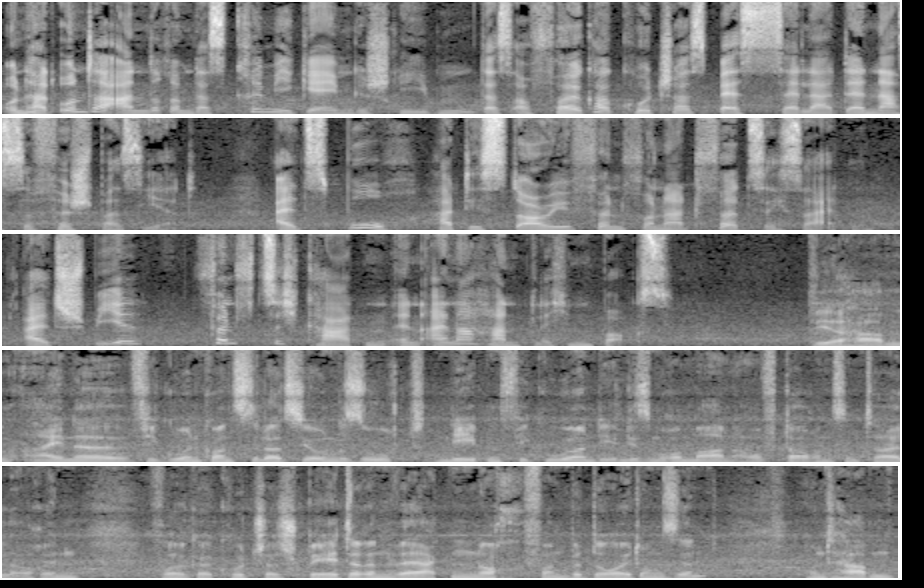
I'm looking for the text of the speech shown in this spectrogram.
und hat unter anderem das Krimi-Game geschrieben, das auf Volker Kutschers Bestseller Der nasse Fisch basiert. Als Buch hat die Story 540 Seiten, als Spiel 50 Karten in einer handlichen Box. Wir haben eine Figurenkonstellation gesucht, Nebenfiguren, die in diesem Roman auftauchen, zum Teil auch in Volker Kutschers späteren Werken noch von Bedeutung sind und haben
